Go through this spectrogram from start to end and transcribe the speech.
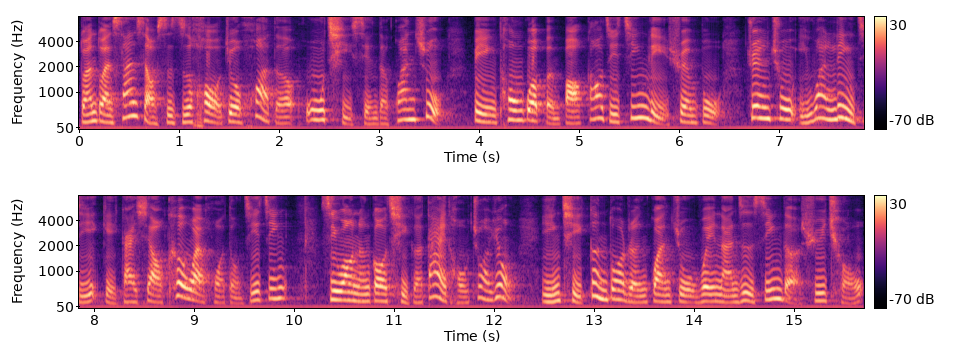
短短三小时之后就获得巫启贤的关注，并通过本报高级经理宣布捐出一万令吉给该校课外活动基金，希望能够起个带头作用，引起更多人关注危难日新的需求。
